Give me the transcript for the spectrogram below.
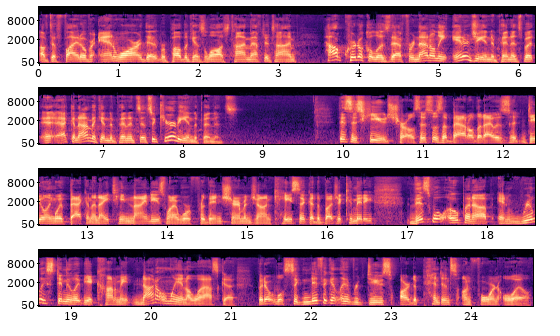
of the fight over ANWR that Republicans lost time after time. How critical is that for not only energy independence, but economic independence and security independence? This is huge, Charles. This was a battle that I was dealing with back in the 1990s when I worked for then Chairman John Kasich of the Budget Committee. This will open up and really stimulate the economy, not only in Alaska, but it will significantly reduce our dependence on foreign oil.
